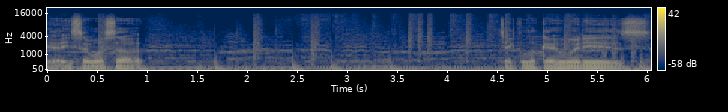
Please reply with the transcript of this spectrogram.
Yeah, he said, What's up? Take a look at who it is.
